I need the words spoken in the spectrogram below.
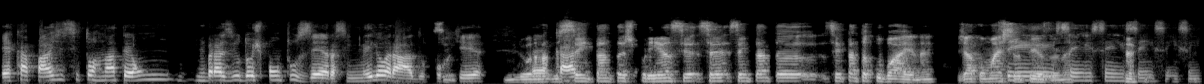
é capaz de se tornar até um, um Brasil 2.0, assim, melhorado, porque... Sim. Melhorado é, sem tanta experiência, sem, sem, tanta, sem tanta cobaia, né? Já com mais sim, certeza, né? Sim, sim, sim, sim, sim.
